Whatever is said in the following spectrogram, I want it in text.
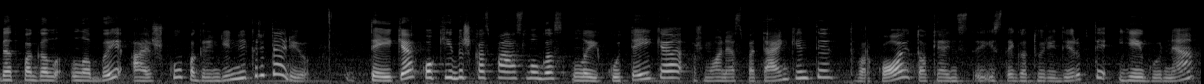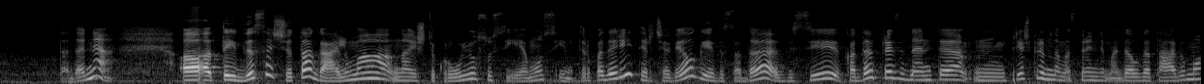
bet pagal labai aišku pagrindinį kriterijų. Teikia kokybiškas paslaugas, laiku teikia, žmonės patenkinti, tvarkoj, tokia įstaiga turi dirbti, jeigu ne, tada ne. A, tai visą šitą galima, na, iš tikrųjų susijęmus imti ir padaryti. Ir čia vėlgi visada visi, kada prezidentė m, prieš primdama sprendimą dėl vetavimo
